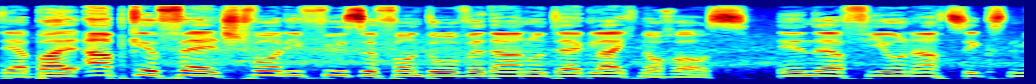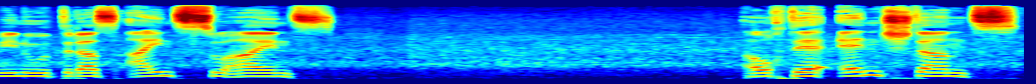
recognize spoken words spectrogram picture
Der Ball abgefälscht vor die Füße von Dovedan und der gleicht noch aus. In der 84. Minute das 1 zu 1. Auch der Endstand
